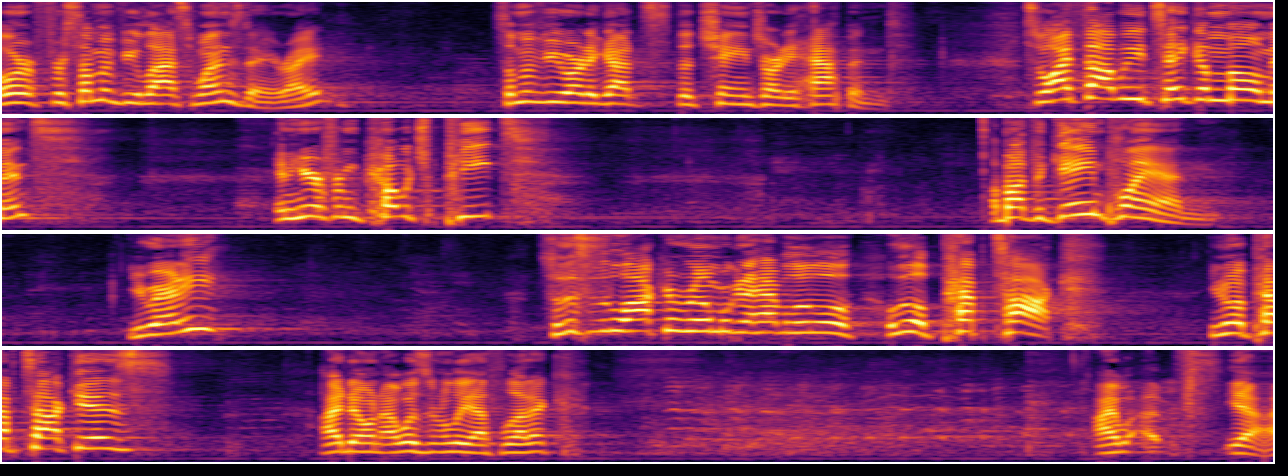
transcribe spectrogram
Or for some of you, last Wednesday, right? Some of you already got the change already happened. So I thought we'd take a moment and hear from Coach Pete about the game plan. You ready? So this is the locker room. We're to have a little, a little pep talk. You know what pep talk is? I don't. I wasn't really athletic. I, yeah,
